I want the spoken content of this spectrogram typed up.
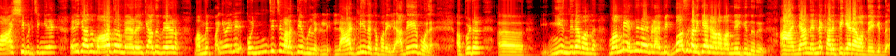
വാശി പിടിച്ചിങ്ങനെ എനിക്ക് അത് മാത്രം വേണം എനിക്ക് അത് വേണം. മമ്മി ഭയങ്കര വലിയ കൊഞ്ചിച്ച് വളർത്തിയ പുള്ളി ലാഡ്ലി എന്നൊക്കെ പറയില്ലേ അതേപോലെ. അപ്പോൾ നീ എന്തിനാ വന്ന് മമ്മി എന്തിനാ ഇവിടെ ബിഗ് ബോസ് കളിക്കാനാണോ വന്നേക്കുന്നത്? ആ ഞാൻ നിന്നെ കളിപ്പിക്കാനാ വന്നേക്കുന്നത്.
